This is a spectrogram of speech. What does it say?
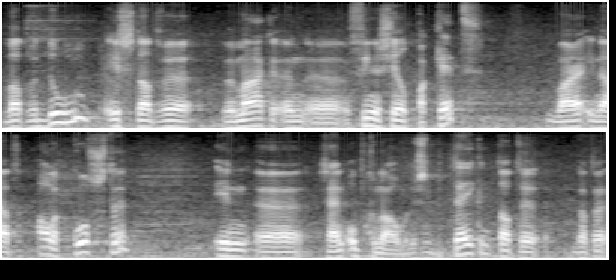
Wat we doen is dat we, we maken een financieel pakket waarin dat alle kosten in zijn opgenomen. Dus het betekent dat, de, dat er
